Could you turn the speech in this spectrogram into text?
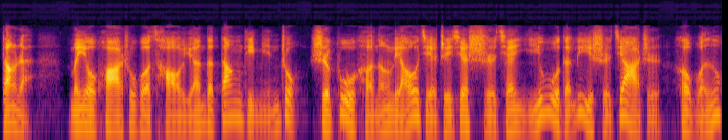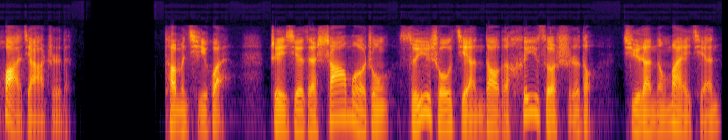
当然，没有跨出过草原的当地民众是不可能了解这些史前遗物的历史价值和文化价值的。他们奇怪，这些在沙漠中随手捡到的黑色石头居然能卖钱，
